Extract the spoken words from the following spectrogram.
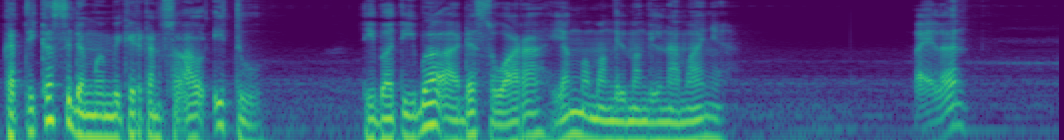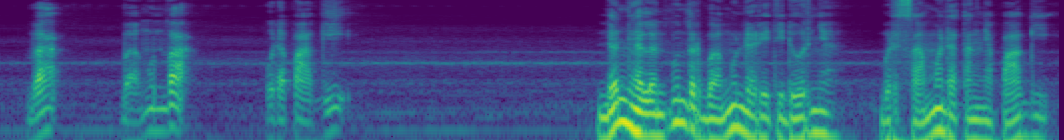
Ketika sedang memikirkan soal itu, tiba-tiba ada suara yang memanggil-manggil namanya. Ellen? Mbak, bangun mbak. Udah pagi. Dan Helen pun terbangun dari tidurnya bersama datangnya pagi.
